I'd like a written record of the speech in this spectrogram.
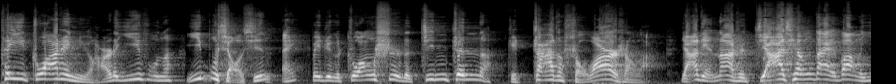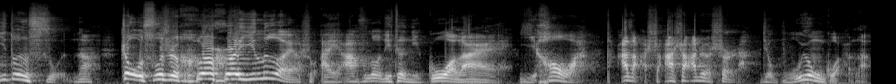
她一抓这女孩的衣服呢，一不小心，哎，被这个装饰的金针呢给扎到手腕上了。雅典娜是夹枪带棒一顿损呢，宙斯是呵呵一乐呀，说：“哎呀，阿弗洛狄特，你过来，以后啊，打打杀杀这事儿啊，就不用管了。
